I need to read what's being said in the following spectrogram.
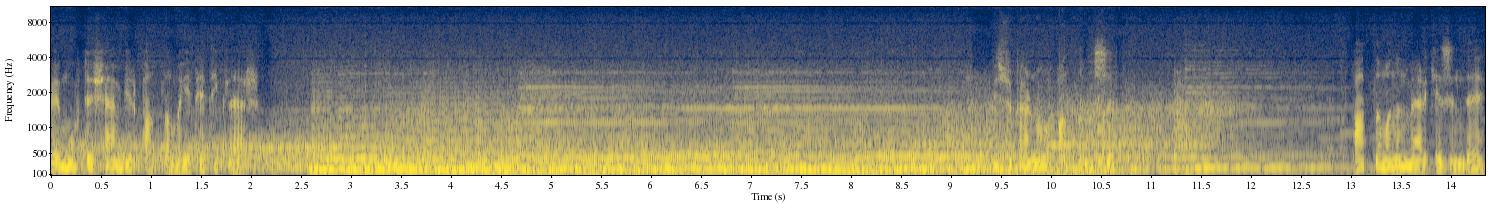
ve muhteşem bir patlamayı tetikler. Bir süpernova patlaması. Patlamanın merkezinde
